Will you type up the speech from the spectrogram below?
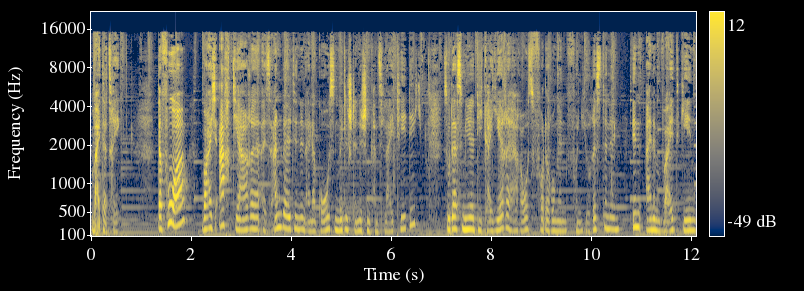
weiterträgt. Davor war ich acht Jahre als Anwältin in einer großen mittelständischen Kanzlei tätig, sodass mir die Karriereherausforderungen von Juristinnen in einem weitgehend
